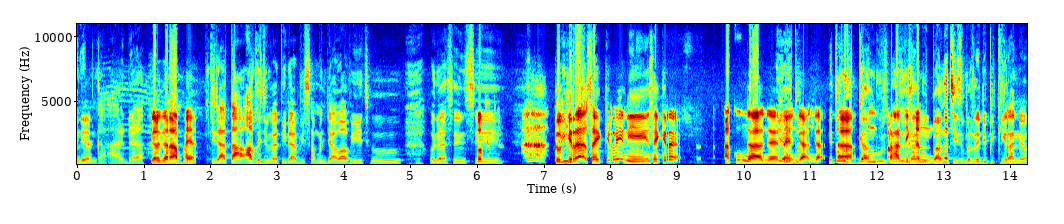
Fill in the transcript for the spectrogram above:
gitu ya? nggak ada. Gara-gara apa ya? Tidak tahu, aku juga tidak bisa menjawab itu. Udah sinsi. Gue kira saya kira ini saya kira aku nggak nggak Iya, apa ya, itu- nggak nggak itu ngeganggu, memperhatikan ngeganggu banget sih sebenarnya di pikiran ya.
